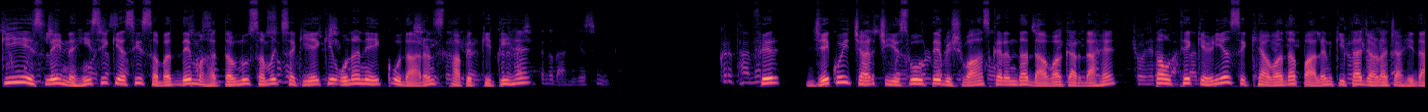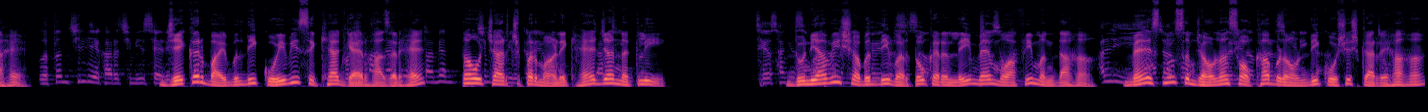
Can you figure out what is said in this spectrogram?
ਕੀ ਇਹ ਇਸ ਲਈ ਨਹੀਂ ਸੀ ਕਿ ਅਸੀਂ ਸਬਤ ਦੇ ਮਹੱਤਵ ਨੂੰ ਸਮਝ ਸਕੀਏ ਕਿ ਉਹਨਾਂ ਨੇ ਇੱਕ ਉਦਾਹਰਣ ਸਥਾਪਿਤ ਕੀਤੀ ਹੈ? ਫਿਰ ਜੇ ਕੋਈ ਚਰਚ ਯਿਸੂ ਉੱਤੇ ਵਿਸ਼ਵਾਸ ਕਰਨ ਦਾ ਦਾਅਵਾ ਕਰਦਾ ਹੈ, ਤਾਂ ਉੱਥੇ ਕਿਹੜੀਆਂ ਸਿੱਖਿਆਵਾਂ ਦਾ ਪਾਲਣ ਕੀਤਾ ਜਾਣਾ ਚਾਹੀਦਾ ਹੈ? ਜੇਕਰ ਬਾਈਬਲ ਦੀ ਕੋਈ ਵੀ ਸਿੱਖਿਆ ਗੈਰ ਹਾਜ਼ਰ ਹੈ, ਤਾਂ ਉਹ ਚਰਚ ਪ੍ਰਮਾਣਿਕ ਹੈ ਜਾਂ ਨਕਲੀ? ਦੁਨਿਆਵੀ ਸ਼ਬਦ ਦੀ ਵਰਤੋਂ ਕਰਨ ਲਈ ਮੈਂ ਮੁਆਫੀ ਮੰਗਦਾ ਹਾਂ। ਮੈਂ ਇਸ ਨੂੰ ਸਮਝਾਉਣਾ ਸੌਖਾ ਬਣਾਉਣ ਦੀ ਕੋਸ਼ਿਸ਼ ਕਰ ਰਿਹਾ ਹਾਂ।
